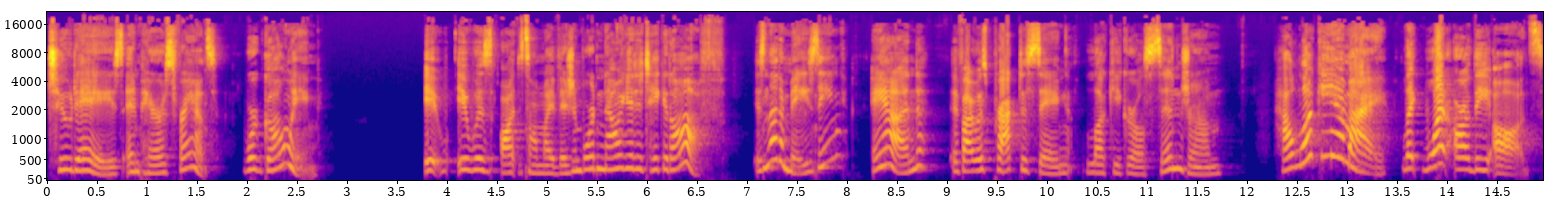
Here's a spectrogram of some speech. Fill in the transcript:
two days in Paris, France. We're going. It, it was uh, it's on my vision board and now I get to take it off. Isn't that amazing? And if I was practicing lucky girl syndrome, how lucky am I? Like, what are the odds?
